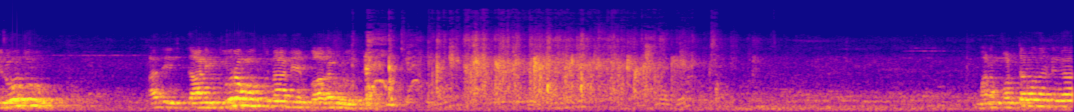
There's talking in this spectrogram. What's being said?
ఈరోజు అది దానికి దూరం అవుతున్నా అనే బాధ కూడా మనం మొట్టమొదటిగా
